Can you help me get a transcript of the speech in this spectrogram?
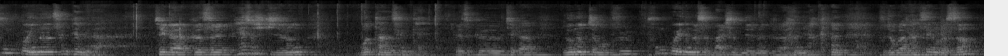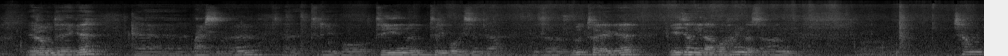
품고 있는 상태입니다. 제가 그것을 해소시키지는 못한 상태. 그래서 그 제가 의문점을 풀- 품고 있는 것을 말씀드리는 그러한 약간 부족한 학생으로서 여러분들에게 에, 말씀을 에, 드리고 드리는 드리고 있습니다. 그래서 루터에게 예정이라고 하는 것은 어, 참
